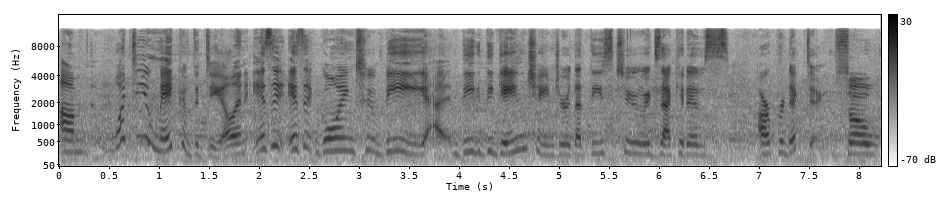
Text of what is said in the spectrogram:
Um, what do you make of the deal, and is it, is it going to be uh, the, the game changer that these two executives are predicting? So,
